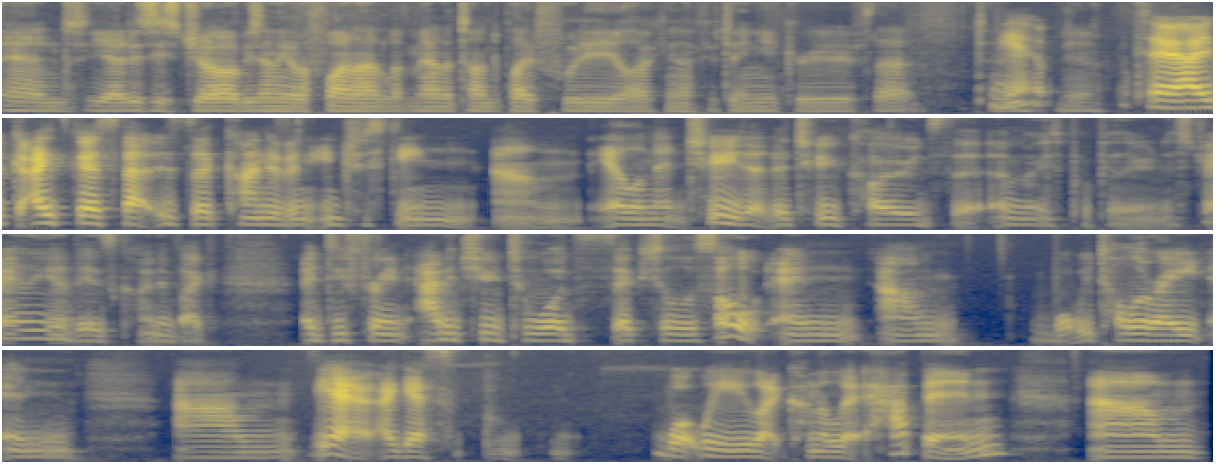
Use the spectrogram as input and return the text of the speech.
and yeah, it is his job. He's only got a finite amount of time to play footy, like you know, fifteen year career, if that. Yep. Yeah. So I, I guess that is a kind of an interesting um, element too. That the two codes that are most popular in Australia, there's kind of like a different attitude towards sexual assault and um, what we tolerate, and um, yeah, I guess what we like kind of let happen. Um,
